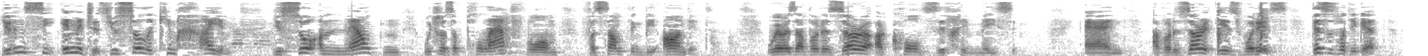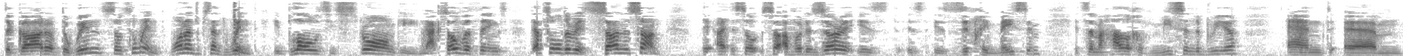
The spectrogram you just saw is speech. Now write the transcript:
You didn't see images, you saw Likim Chaim. You saw a mountain which was a platform for something beyond it. Whereas Avodah Zarah are called Zivchei Mesim. And Avodah Zarah is what is. This is what you get the god of the wind, so it's the wind. 100% wind. He blows, he's strong, he knocks over things. That's all there is. Sun is sun so so avodah zarah is is is zivchei mesim. It's a mahalach of misa the bria, and um,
